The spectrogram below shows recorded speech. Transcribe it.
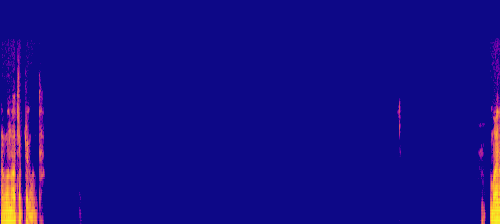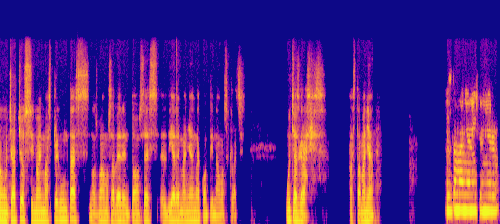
¿Alguna otra pregunta? Bueno, muchachos, si no hay más preguntas, nos vamos a ver entonces el día de mañana. Continuamos clases. Muchas gracias. Hasta mañana. Hasta mañana, ingeniero.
